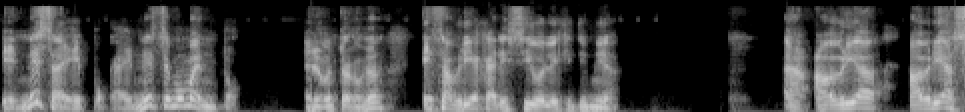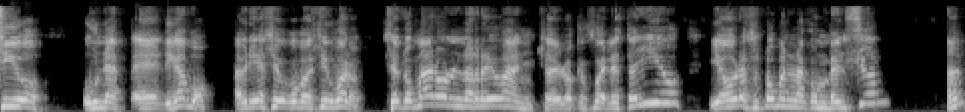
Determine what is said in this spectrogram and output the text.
en esa época, en ese momento, en el momento de la Constitución, esa habría carecido de legitimidad. Ah, habría, habría sido una, eh, digamos, habría sido como decir, bueno, se tomaron la revancha de lo que fue el estallido y ahora se toman la convención, ¿ah?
